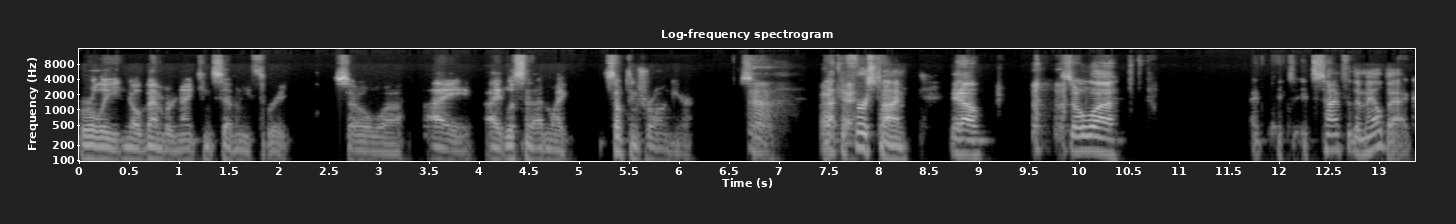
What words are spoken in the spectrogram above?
early November 1973. So uh, I I listened. I'm like, something's wrong here. So oh, okay. not the first time, you know. so uh, it's it's time for the mailbag.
